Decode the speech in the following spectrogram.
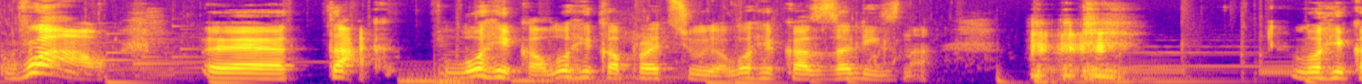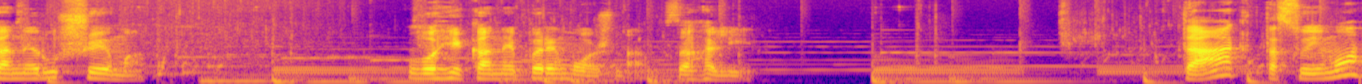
Вау! Е, Так, логіка, логіка працює, логіка залізна. логіка нерушима. Логіка непереможна взагалі. Так, тасуємо.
